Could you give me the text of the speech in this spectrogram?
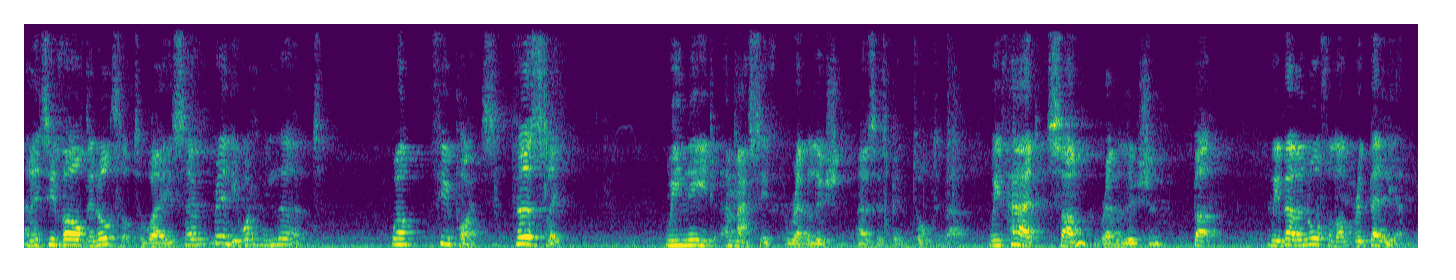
And it's evolved in all sorts of ways. So really, what have we learnt? Well, a few points. Firstly, we need a massive revolution, as has been talked about. We've had some revolution, but we've had an awful lot of rebellion.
